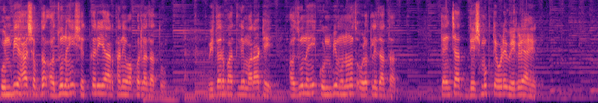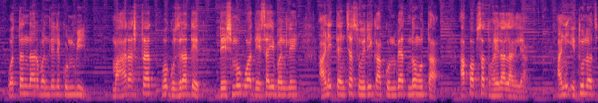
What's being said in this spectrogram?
कुणबी हा शब्द अजूनही शेतकरी या अर्थाने वापरला जातो. विदर्भातले मराठे अजूनही कुणबी म्हणूनच ओळखले जातात. त्यांच्यात देशमुख तेवढे वेगळे आहेत. वतनदार बनलेले कुणबी महाराष्ट्रात व गुजरातेत देशमुख व देसाई बनले आणि त्यांच्या सोयरिका कुणब्यात न होता आपापसात व्हायला लागल्या आणि इथूनच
